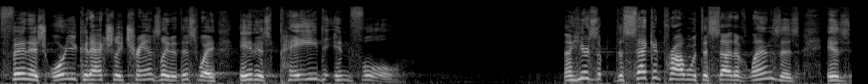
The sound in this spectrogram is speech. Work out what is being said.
finished, or you could actually translate it this way it is paid in full. Now, here's the, the second problem with this set of lenses is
